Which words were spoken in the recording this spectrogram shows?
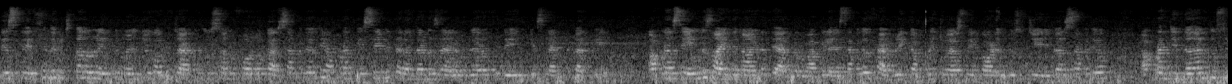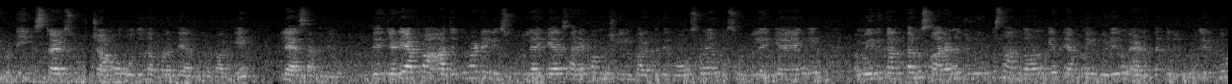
ਡਿਸਕ੍ਰਿਪਸ਼ਨ ਦੇ ਵਿੱਚ ਤੁਹਾਨੂੰ ਲਿੰਕ ਮਿਲ ਜਾਊਗਾ। ਜਾ ਕੇ ਤੁਸੀਂ ਸਾਨੂੰ ਫੋਲੋ ਕਰ ਸਕਦੇ ਹੋ ਤੇ ਆਪਣਾ ਕਿਸੇ ਵੀ ਤਰ੍ਹਾਂ ਦਾ ਡਿਜ਼ਾਈਨ ਵਗੈਰਾ ਨੂੰ ਦੇਖ ਕੇ ਸਿਲੈਕਟ ਕਰਕੇ ਆਪਣਾ ਸੇਮ ਡਿਜ਼ਾਈਨ ਦੇ ਨਾਲ ਤਿਆਰ ਕਰਵਾ ਕੇ ਲੈ ਸਕਦੇ ਹੋ। ਫੈਬਰਿਕ ਆਪਣੇ ਚੋਇਸ ਦੇ ਅਕੋਰਡਿੰਗ ਤੁਸੀਂ ਚੇਂਜ ਕਰ ਸਕਦੇ ਹੋ। ਆਪਣਾ ਜਿੱਦਾਂ ਦਾ ਵੀ ਤੁਸੀਂ ਬੁਟੀਕ ਸਟਾਈਲ ਸੂਟ ਚਾਹੋ, ਉਦੋਂ ਦਾ ਆਪਣਾ ਤਿਆਰ ਕਰਵਾ ਕੇ ਲੈ ਸਕਦੇ ਹੋ। ਤੇ ਜਿਹੜੇ ਆਪਾਂ ਅੱਜ ਤੁਹਾਡੇ ਲਈ ਸੂਟ ਲੈ ਕੇ ਆਏ ਸਾਰੇ ਆਪਾਂ ਮਸ਼ੀਨ ਵਰਕ ਦੇ ਬਹੁਤ ਸੋਹਣੇ ਆਪਾਂ ਸੂਟ ਲੈ ਕੇ ਆਏਗੇ ਉਮੀਦ ਕਰਦਾ ਤੁਹਾਨੂੰ ਸਾਰਿਆਂ ਨੂੰ ਜ਼ਰੂਰ ਪਸੰਦ ਆਉਣਗੇ ਤੇ ਆਪਣੀ ਵੀਡੀਓ ਨੂੰ ਐਂਡ ਤੱਕ ਜ਼ਰੂਰ ਦੇਖਿਓ।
